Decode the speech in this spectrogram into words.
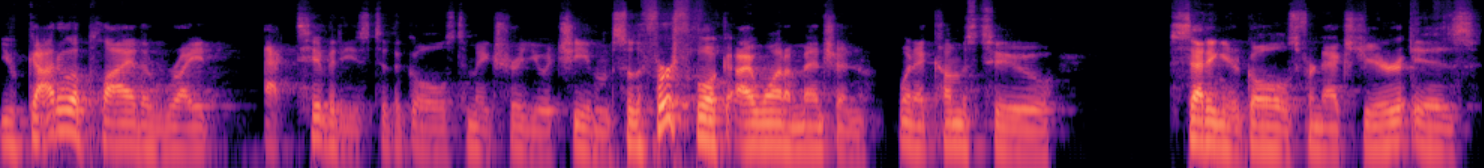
you've got to apply the right activities to the goals to make sure you achieve them. So, the first book I want to mention when it comes to setting your goals for next year is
